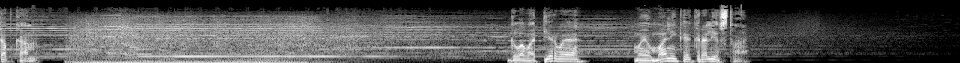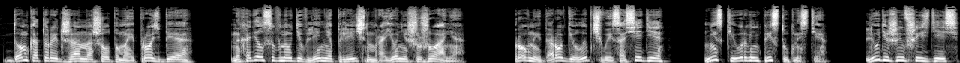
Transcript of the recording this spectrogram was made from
Капкан. Глава первая. Мое маленькое королевство. Дом, который Джан нашел по моей просьбе, находился в на удивление приличном районе Шужуаня. Ровные дороги, улыбчивые соседи, низкий уровень преступности. Люди, жившие здесь,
